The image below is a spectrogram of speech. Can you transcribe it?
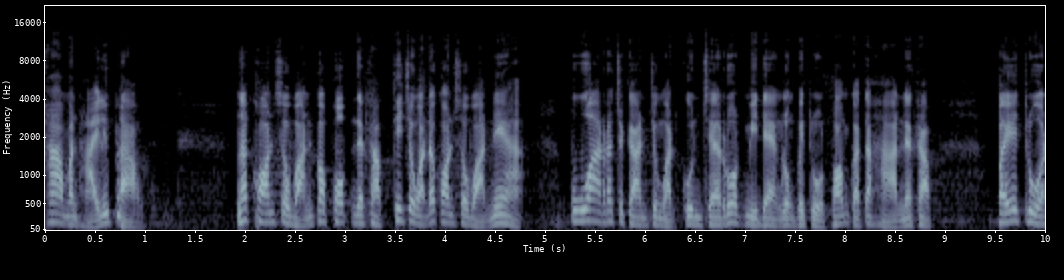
ข้าวมันหายหรือเปล่า นครสวรรค์ก็พบนะครับ ที่จังหวัดนครสวรรค์เนี่ยผู้ว่าราชการจังหวัดกุญแจโรดมีแดงลงไปตรวจพร้อมกับทหารนะครับ ไปตรวจ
